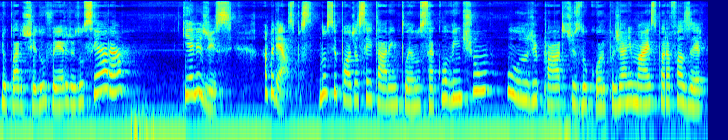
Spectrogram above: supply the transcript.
do Partido Verde do Ceará, e ele disse: aspas, não se pode aceitar em pleno século XXI o uso de partes do corpo de animais para fazer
